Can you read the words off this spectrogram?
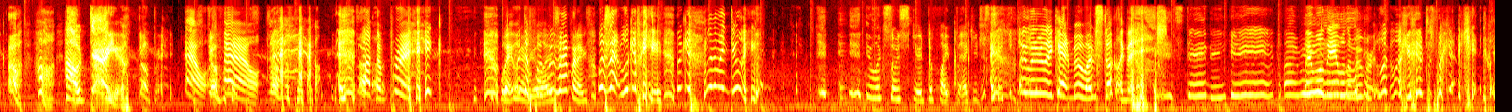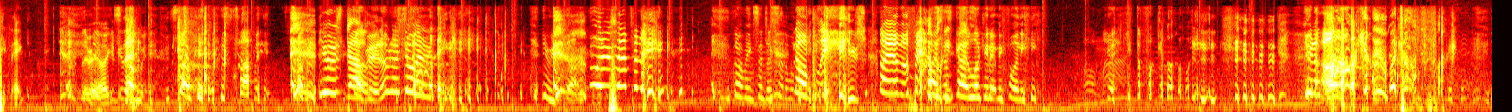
Like, oh, oh, how dare you! Stop it! Ow! Stop it. Stop Ow! Not the break! Wait, what I the fuck? What is happening? What is that? Look at me! Look at what am I doing? You look so scared to fight back. You're just I literally can't move. I'm stuck like this. standing here. I'm, I'm only able to move. Her. Look, look. I'm just fucking. I can't do anything. There we go. I can do that. Stop it! Stop it! Stop it! It! You stop Stop. it! I'm not doing Stop. anything. You stop! what is happening? Stop being such a son of a No, please! I have a family! Why is this guy looking at me funny? Oh my. Get, get the fuck out of the way. You're not. Oh, God. What the fuck?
